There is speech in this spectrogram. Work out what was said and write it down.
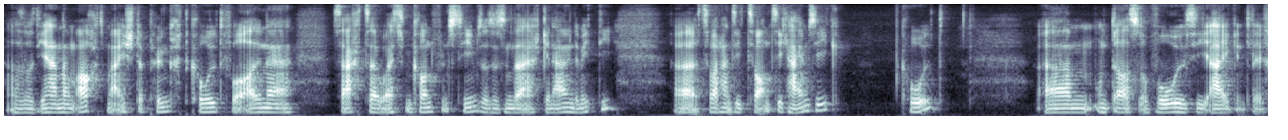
Also die haben am acht meisten Punkte geholt von allen 16 Western Conference Teams, also sind eigentlich genau in der Mitte. Äh, zwar haben sie 20 Heimsiege geholt. Ähm, und das, obwohl sie eigentlich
